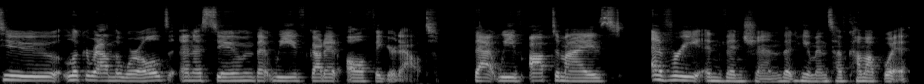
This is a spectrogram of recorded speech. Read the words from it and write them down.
to look around the world and assume that we've got it all figured out, that we've optimized every invention that humans have come up with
